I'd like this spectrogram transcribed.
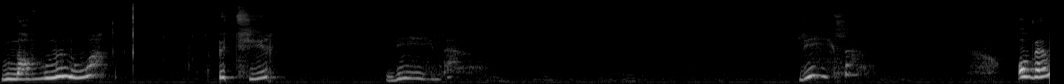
navnet Noah betyr hvile. Hvile. Og hvem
